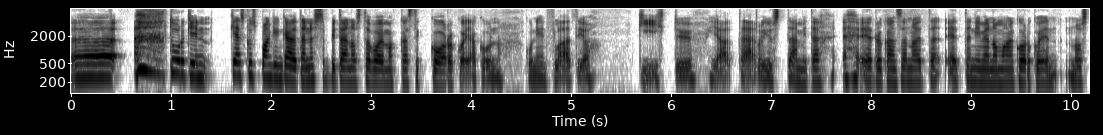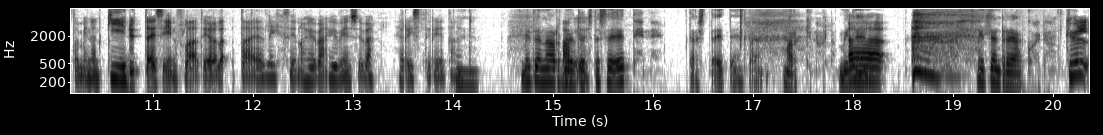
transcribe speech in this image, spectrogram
Öö, Turkin keskuspankin käytännössä pitää nostaa voimakkaasti korkoja, kun, kun inflaatio kiihtyy. Ja tämä on just tämä, mitä Erdogan sanoi, että, että nimenomaan korkojen nostaminen kiihdyttäisi inflaatioilla. Tai eli siinä on hyvä, hyvin syvä ristiriita mm. nyt. Miten arvioit, että se etenee tästä eteenpäin markkinoilla? Miten, öö, Miten reagoidaan? Kyllä,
